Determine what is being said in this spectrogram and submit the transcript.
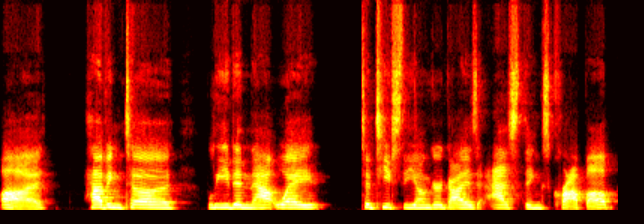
uh having to lead in that way to teach the younger guys as things crop up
